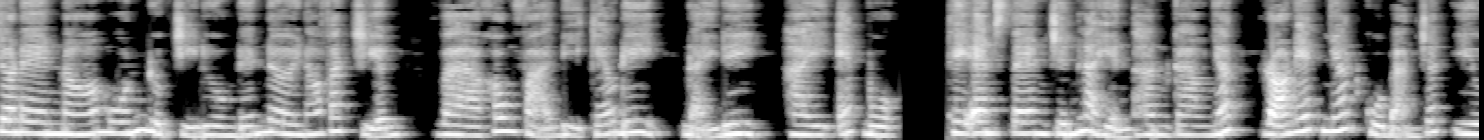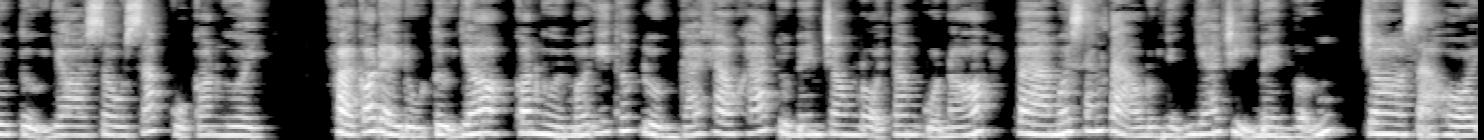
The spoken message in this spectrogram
cho nên nó muốn được chỉ đường đến nơi nó phát triển và không phải bị kéo đi, đẩy đi hay ép buộc thì Einstein chính là hiện thân cao nhất, rõ nét nhất của bản chất yêu tự do sâu sắc của con người. Phải có đầy đủ tự do, con người mới ý thức được cái khao khát từ bên trong nội tâm của nó và mới sáng tạo được những giá trị bền vững cho xã hội.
